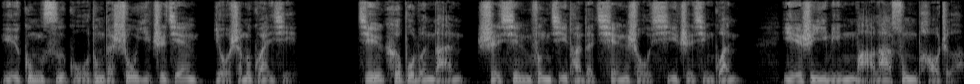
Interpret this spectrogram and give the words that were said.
与公司股东的收益之间有什么关系？杰克·布伦南是先锋集团的前首席执行官，也是一名马拉松跑者。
